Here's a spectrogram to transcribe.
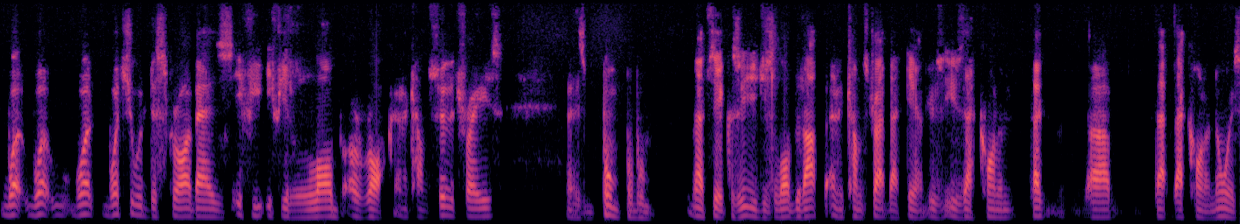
What what what what you would describe as if you if you lob a rock and it comes through the trees, and it's boom boom boom. That's it because you just lobbed it up and it comes straight back down. It was, that kind of that uh, that that kind of noise.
